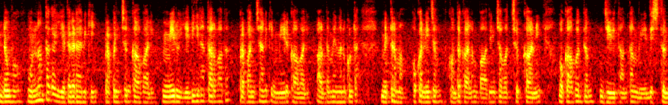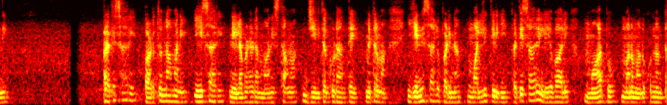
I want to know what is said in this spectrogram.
నువ్వు ఉన్నంతగా ఎదగడానికి ప్రపంచం కావాలి. మీరు ఎదిగిన తర్వాత ప్రపంచానికి మీరు కావాలి. అర్థమైందనుకుంటా? మిత్రమా ఒక నిజం కొంతకాలం బాధించవచ్చు కానీ ఒక అబద్ధం జీవితాంతం వేధిస్తుంది. ప్రతిసారి పడుతున్నామని ఈసారి నిలబడడం మానేస్తామా? జీవితం కూడా అంతే. మిత్రమా ఎన్నిసార్లు పడినా మళ్ళీ తిరిగి ప్రతిసారి లేవాలి. మార్పు మనం అనుకున్నంత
